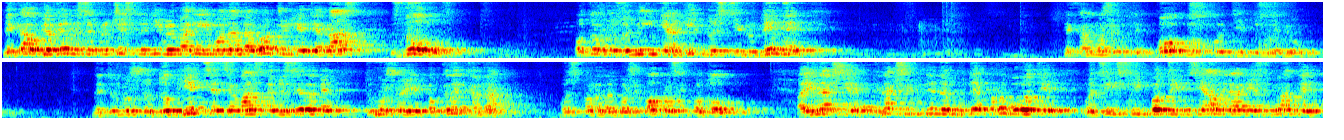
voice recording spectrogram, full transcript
яка об'явилася Пречистої Діви Марії, вона народжує для нас знову ото розуміння гідності людини, яка може бути Богоподібною. Не тому, що доб'ється це власними силами, тому що є покликана, бо створена Божий образ і подобу. А інакше, інакше людина буде пробувати оцей свій потенціал реалізувати,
